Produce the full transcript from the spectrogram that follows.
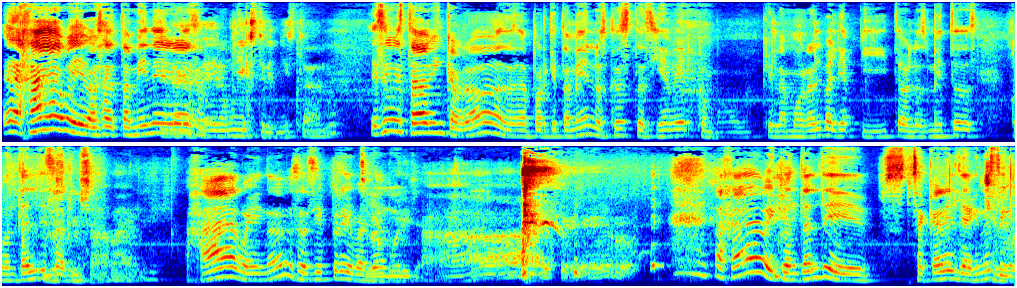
Ajá, güey, o sea, también era... Era, muy extremista, ¿no? Ese güey estaba bien cabrón, o sea, porque también los casos te hacían ver como que la moral valía pito, los métodos, con tal de... Los que usaba, güey. Ajá, güey, ¿no? O sea, siempre valía... morir. Ay, perro. Ajá, güey, con tal de sacar el diagnóstico.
